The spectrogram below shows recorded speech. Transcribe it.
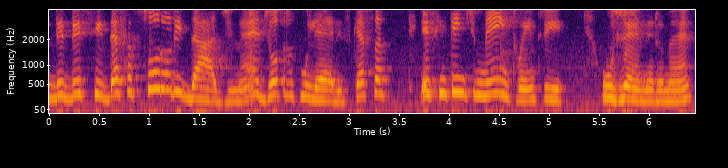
de, desse, dessa sororidade, né, de outras mulheres, que essa, esse entendimento entre o gênero, né?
